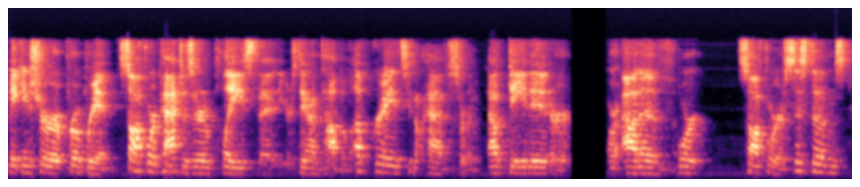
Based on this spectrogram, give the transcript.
making sure appropriate software patches are in place, that you're staying on top of upgrades, you don't have sort of outdated or, or out of port software systems.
